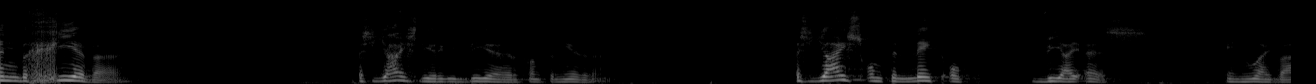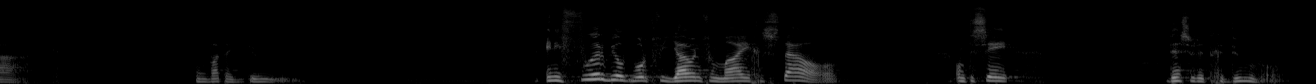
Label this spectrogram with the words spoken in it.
in begewe is juis deur hierdie deur van vernedering is juis om te let op wie hy is en hoe hy werk en wat hy doen. En die voorbeeld word vir jou en vir my gestel om te sê dis hoe dit gedoen word.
